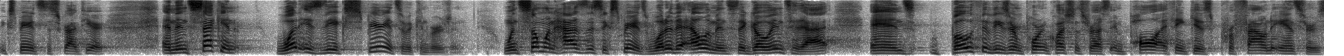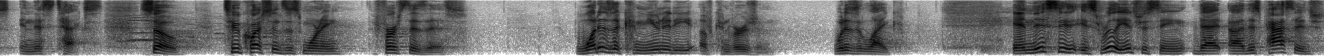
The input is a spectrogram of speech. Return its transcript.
experience described here. And then, second, what is the experience of a conversion? When someone has this experience, what are the elements that go into that? And both of these are important questions for us. And Paul, I think, gives profound answers in this text. So, two questions this morning. The first is this What is a community of conversion? What is it like? And this is it's really interesting that uh, this passage,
